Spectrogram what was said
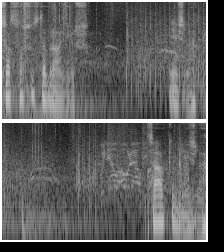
Mistrzostwo szóste broni już. Nieźle. Całkiem nieźle.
